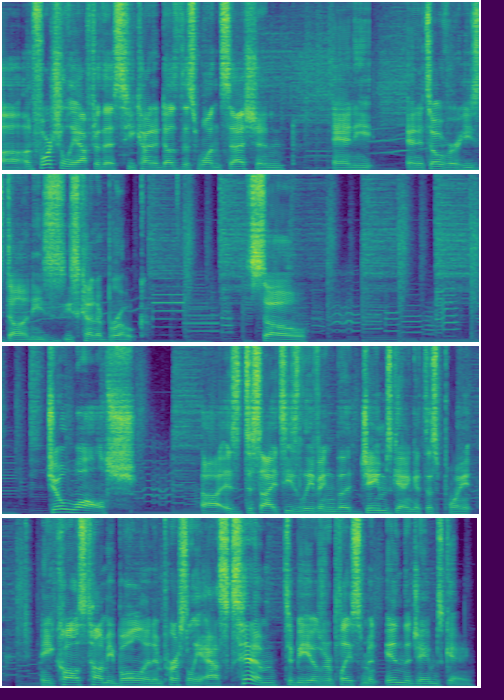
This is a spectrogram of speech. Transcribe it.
uh, unfortunately, after this, he kind of does this one session, and he and it's over. He's done. He's he's kind of broke. So Joe Walsh uh, is decides he's leaving the James Gang at this point, and he calls Tommy Bolin and personally asks him to be his replacement in the James Gang.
